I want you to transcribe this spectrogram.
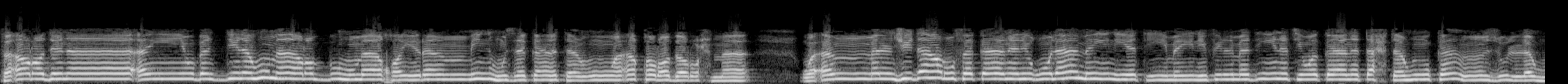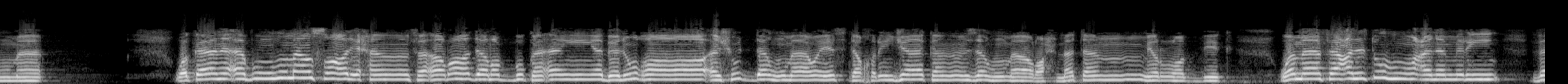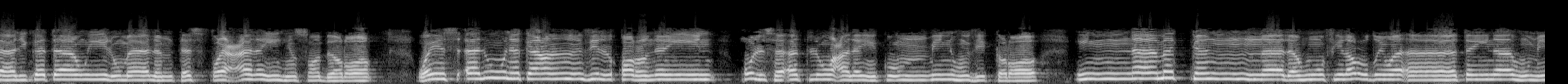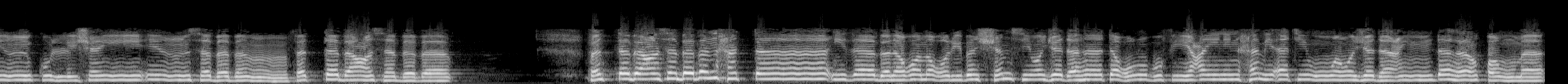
فأردنا أن يبدلهما ربهما خيرا منه زكاة وأقرب رحما. وأما الجدار فكان لغلامين يتيمين في المدينة وكان تحته كنز لهما. وكان أبوهما صالحا فأراد ربك أن يبلغا أشدهما ويستخرجا كنزهما رحمة من ربك. وما فعلته عن أمري ذلك تاويل ما لم تسطع عليه صبرا. ويسألونك عن ذي القرنين قل سأتلو عليكم منه ذكرا إنا مكنا له في الأرض وآتيناه من كل شيء سببا فاتبع سببا فاتبع سببا حتى إذا بلغ مغرب الشمس وجدها تغرب في عين حمئة ووجد عندها قوما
